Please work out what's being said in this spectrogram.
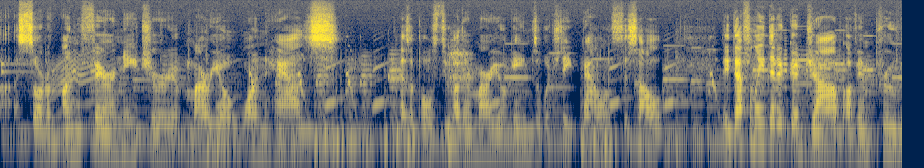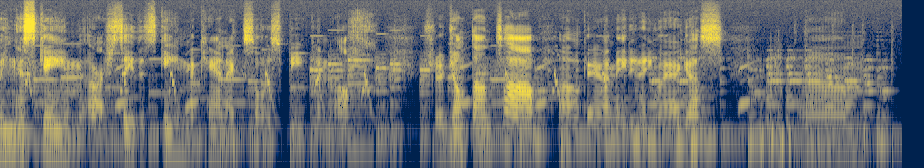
uh, sort of unfair nature Mario 1 has, as opposed to other Mario games of which they balance this out. They definitely did a good job of improving this game, or I should say this game mechanic, so to speak, and should have jumped on top. Oh, okay, I made it anyway, I guess. Um,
